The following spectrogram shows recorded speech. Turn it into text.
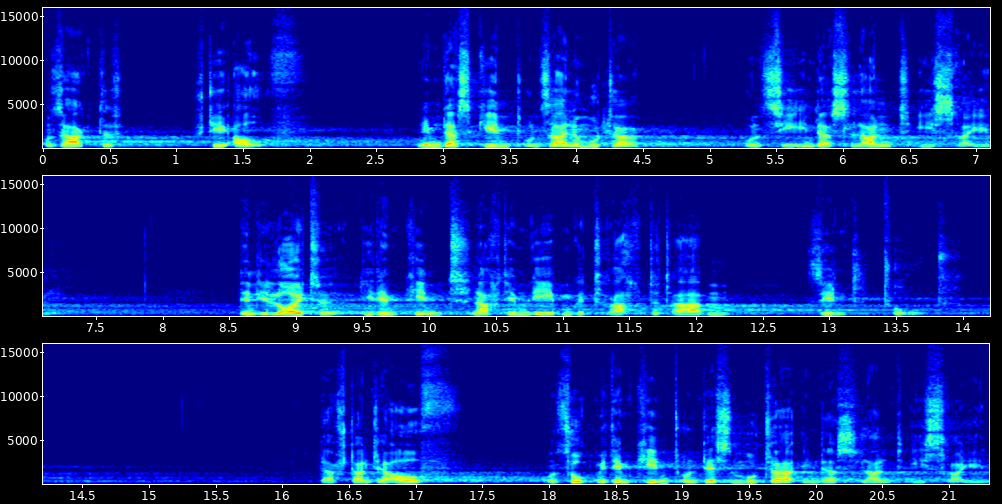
und sagte, steh auf, nimm das Kind und seine Mutter und zieh in das Land Israel. Denn die Leute, die dem Kind nach dem Leben getrachtet haben, sind tot. Da stand er auf und zog mit dem Kind und dessen Mutter in das Land Israel.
